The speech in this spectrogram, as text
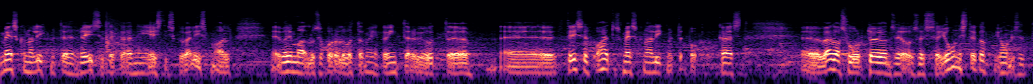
meeskonnaliikmete reisidega nii Eestis kui välismaal. võimaluse korral võtame ka intervjuud teise vahetusmeeskonna liikmete käest väga suur töö on seoses joonistega, joonised,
